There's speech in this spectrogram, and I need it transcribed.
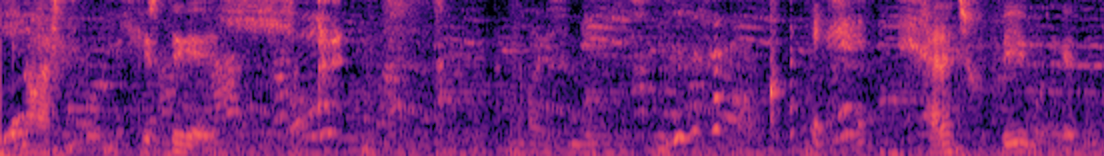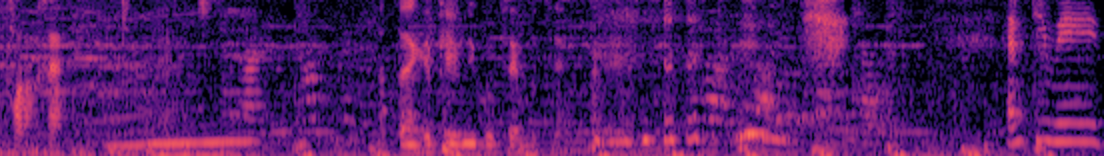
Нөө арс зүгээр мэл хэрцээгээ гоёсэн би. Царайч би бүр ингээд торонхай. Одоо ингээд пивник үзээ мүзээ. Харин тийм ээ.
